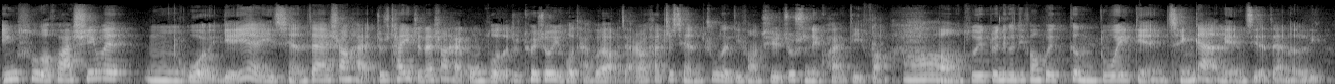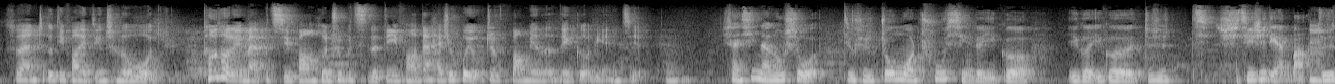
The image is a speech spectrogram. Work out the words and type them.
因素的话，是因为嗯，我爷爷以前在上海，就是他一直在上海工作的，就退休以后才回老家。然后他之前住的地方其实就是那块地方，哦，嗯，所以对那个地方会更多一点情感连接在那里。虽然这个地方已经成了我 totally 买不起房和住不起的地方，但还是会有这方面的那个连接。嗯，陕西南路是我就是周末出行的一个一个一个就是起起始点吧，就是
